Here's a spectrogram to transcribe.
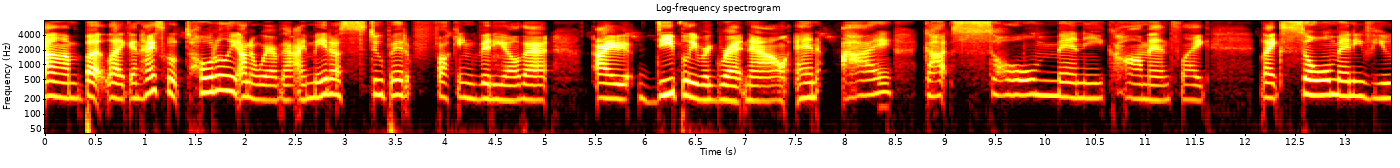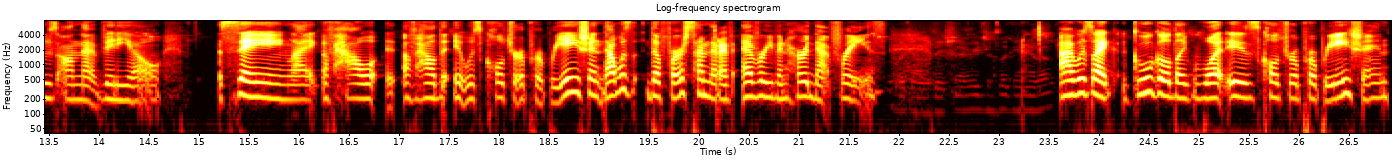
Um, but like in high school, totally unaware of that. I made a stupid fucking video that I deeply regret now, and I got so many comments, like, like so many views on that video, saying like of how of how the, it was culture appropriation. That was the first time that I've ever even heard that phrase. I was like googled like what is cultural appropriation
